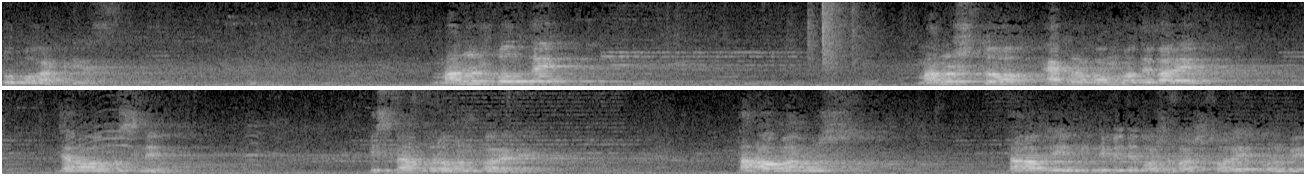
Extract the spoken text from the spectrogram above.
উপহার দিয়েছে। মানুষ বলতে মানুষ তো একরকম হতে পারে যারা অমুসলিম, ইসলাম গ্রহণ করে নেই। তারাও মানুষ, তারাও এই পৃথিবীতে বসবাস করে, করবে।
